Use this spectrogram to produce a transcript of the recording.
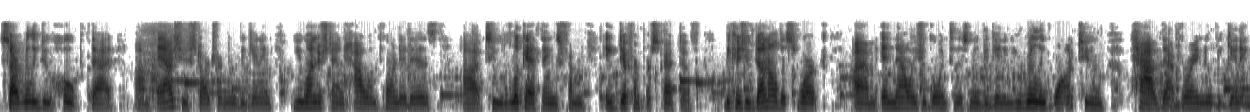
So I really do hope that um, as you start your new beginning, you understand how important it is uh, to look at things from a different perspective because you've done all this work. Um, and now, as you go into this new beginning, you really want to have that brand new beginning.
